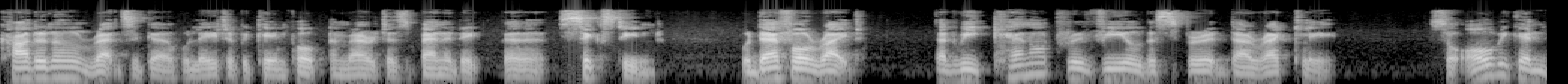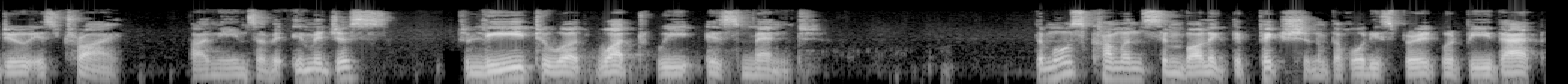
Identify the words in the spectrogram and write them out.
Cardinal Ratzinger, who later became Pope Emeritus Benedict XVI, would therefore write that we cannot reveal the Spirit directly, so all we can do is try, by means of images, to lead toward what we is meant. The most common symbolic depiction of the Holy Spirit would be that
